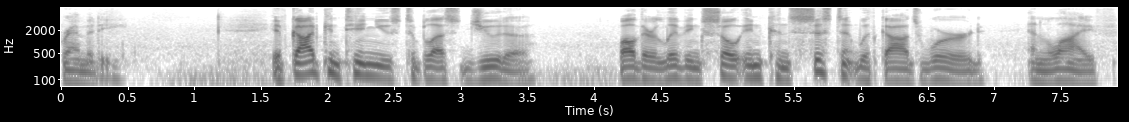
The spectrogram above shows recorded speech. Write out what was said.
remedy. If God continues to bless Judah while they're living so inconsistent with God's word and life,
